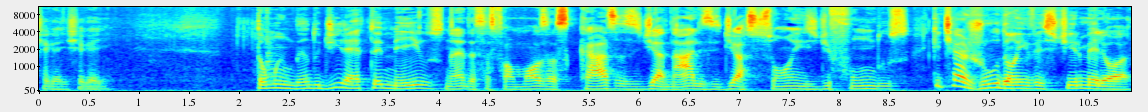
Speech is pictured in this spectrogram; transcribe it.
chega aí, chega aí. Estão mandando direto e-mails né, dessas famosas casas de análise de ações, de fundos, que te ajudam a investir melhor.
